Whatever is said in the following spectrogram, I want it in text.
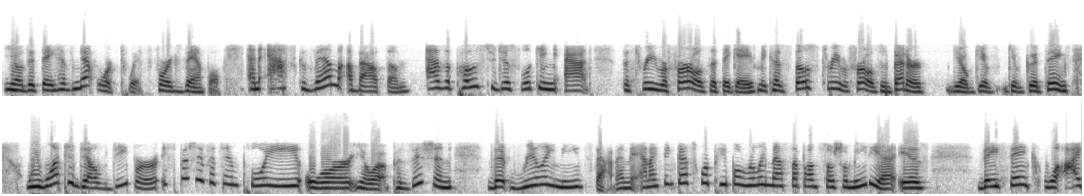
you know that they have networked with, for example, and ask them about them, as opposed to just looking at the three referrals that they gave, because those three referrals would better you know give give good things. We want to delve deeper, especially if it's an employee or you know a position that really needs that, and and I think that's where people really mess up on social media is they think, well, I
